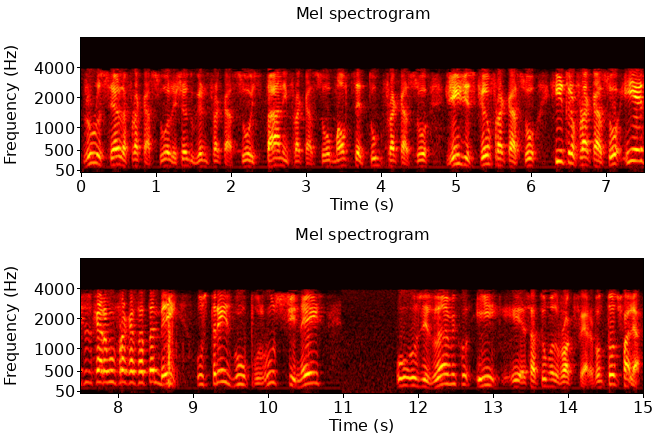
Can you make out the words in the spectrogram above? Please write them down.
Júlio César fracassou, Alexandre Grande fracassou, Stalin fracassou, Mao Tse Tung fracassou, Gengis Khan fracassou, Hitler fracassou e esses caras vão fracassar também. Os três grupos, russo, chinês os islâmicos e, essa turma do Rockefeller. Vão todos falhar.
